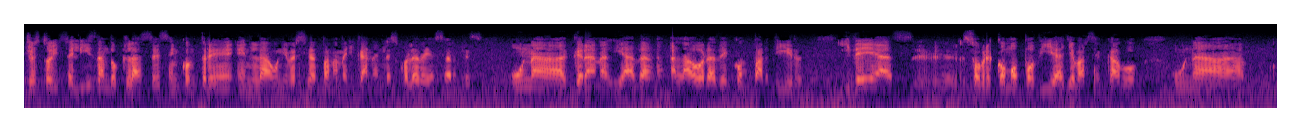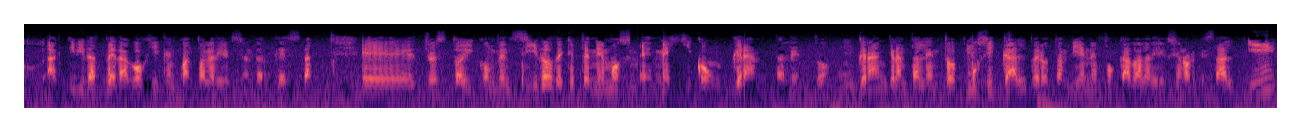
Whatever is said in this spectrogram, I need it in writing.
Yo estoy feliz dando clases. Encontré en la Universidad Panamericana, en la Escuela de Bellas Artes, una gran aliada a la hora de compartir ideas eh, sobre cómo podía llevarse a cabo una actividad pedagógica en cuanto a la dirección de orquesta. Eh, yo estoy convencido de que tenemos en México un gran talento, un gran, gran talento musical, pero también enfocado a la dirección orquestal y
